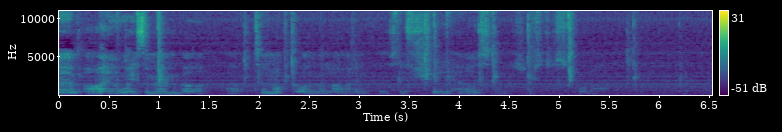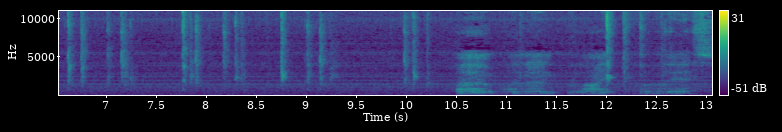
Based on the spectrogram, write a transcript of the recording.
Um, I always remember uh, to not go on the line because if she has, just a. Um, and then like this.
